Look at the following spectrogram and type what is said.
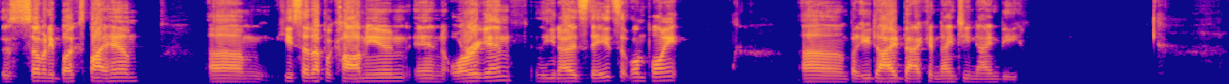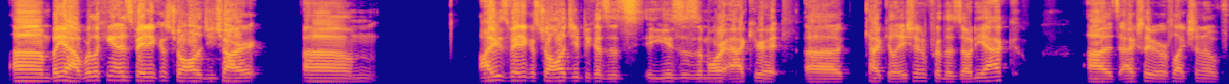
There's so many books by him. Um, he set up a commune in Oregon in the United States at one point, um, but he died back in 1990. Um, but yeah, we're looking at his Vedic astrology chart. Um, I use Vedic astrology because it uses a more accurate uh, calculation for the zodiac. Uh, it's actually a reflection of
